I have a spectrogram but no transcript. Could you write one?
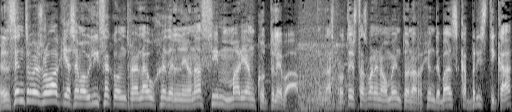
El centro de Eslovaquia se moviliza contra el auge del neonazi Marian Kotleva. Las protestas van en aumento en la región de Banska Brística,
